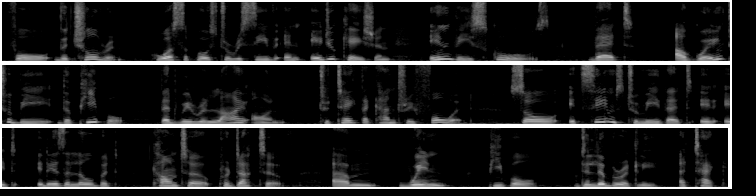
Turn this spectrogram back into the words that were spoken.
for the children who are supposed to receive an education in these schools that are going to be the people that we rely on to take the country forward? So it seems to me that it, it, it is a little bit counterproductive um, when people deliberately attack,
